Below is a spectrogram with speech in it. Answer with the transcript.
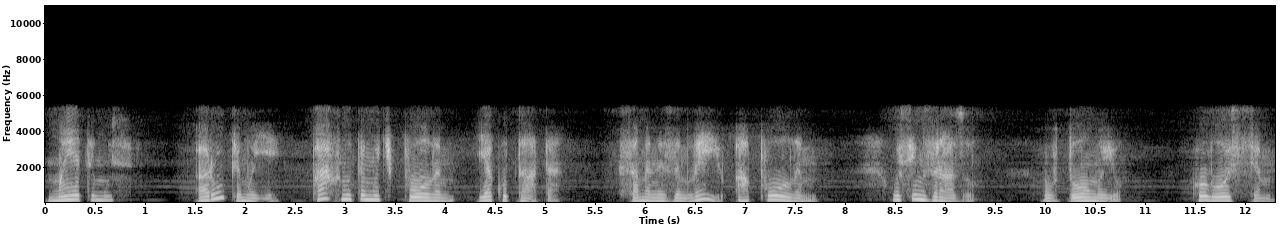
митимусь, а руки мої пахнутимуть полем, як у тата, саме не землею, а полем, усім зразу, втомою, колоссям,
